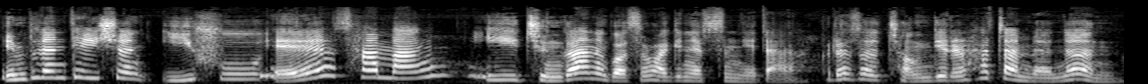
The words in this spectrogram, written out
임플란테이션 이후에 사망이 증가하는 것을 확인했습니다. 그래서 정리를 하자면은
